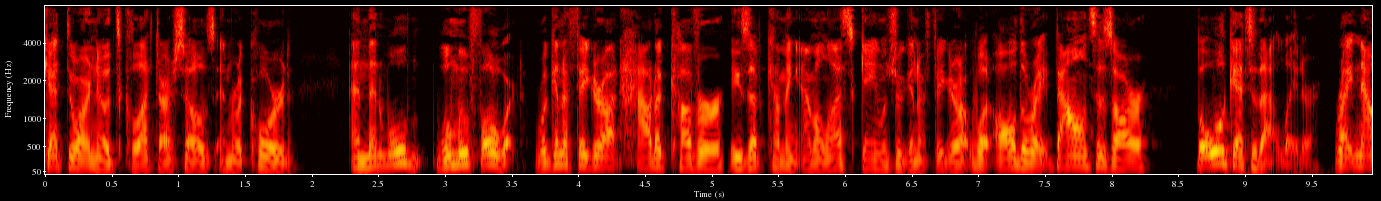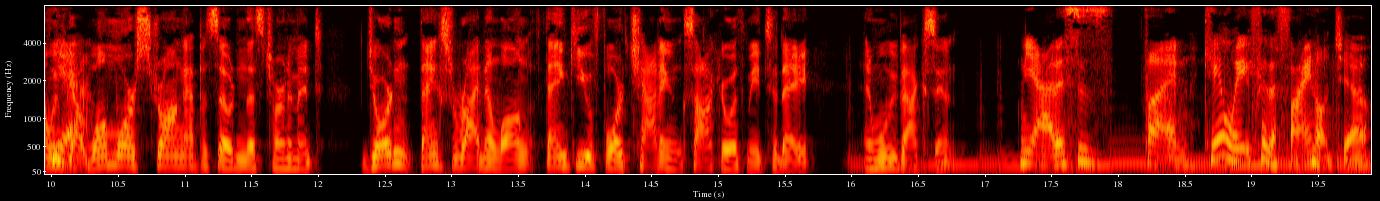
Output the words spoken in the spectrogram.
get through our notes, collect ourselves, and record and then we'll we'll move forward. We're going to figure out how to cover these upcoming MLS games. We're going to figure out what all the right balances are, but we'll get to that later. Right now, we've yeah. got one more strong episode in this tournament. Jordan, thanks for riding along. Thank you for chatting soccer with me today, and we'll be back soon. Yeah, this is fun. Can't wait for the final, Joe.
